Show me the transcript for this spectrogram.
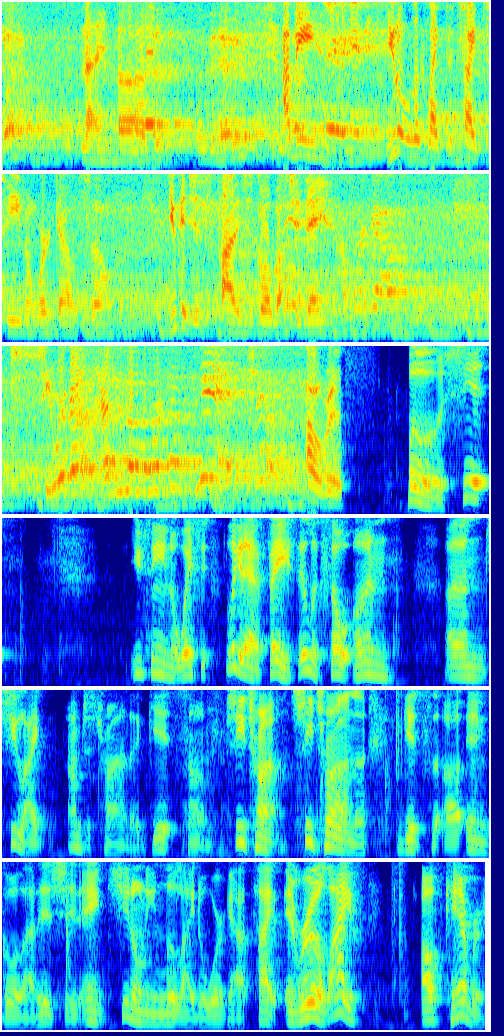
What? Nah, Got uh, it? Was it heavy? I mean, you don't look like the type to even work out, so you could just probably just go about your day. I work out. See Work out? Have you ever worked out? Yeah, sure. Oh, really? Bullshit. You seen the way she look at that face? It looks so un un she like I'm just trying to get some. She trying she trying to get uh end goal out of this shit. Ain't she don't even look like the workout type. In real life, off camera,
